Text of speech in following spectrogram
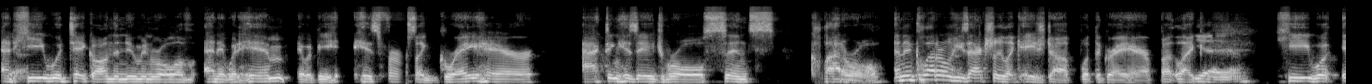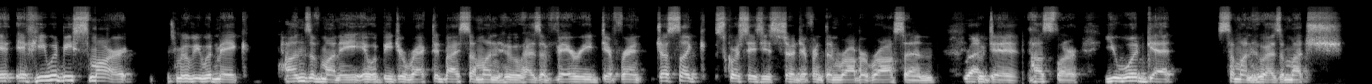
and Yeah. he would take on the Newman role of and it would him it would be his first like gray hair acting his age role since Collateral. And in Collateral, he's actually like aged up with the gray hair. But like Yeah, yeah. he would, if, he would be smart, this movie would make tons of money. It would be directed by someone who has a very different, just like Scorsese is so different than Robert Rossen, who did Hustler. You would get someone who has a much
